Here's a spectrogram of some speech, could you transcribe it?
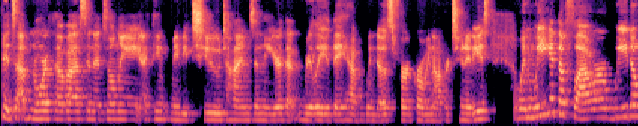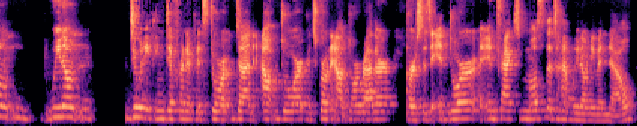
it's up north of us and it's only i think maybe two times in the year that really they have windows for growing opportunities when we get the flower, we don't we don't do anything different if it's door, done outdoor if it's grown outdoor rather versus indoor. In fact most of the time we don't even know.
